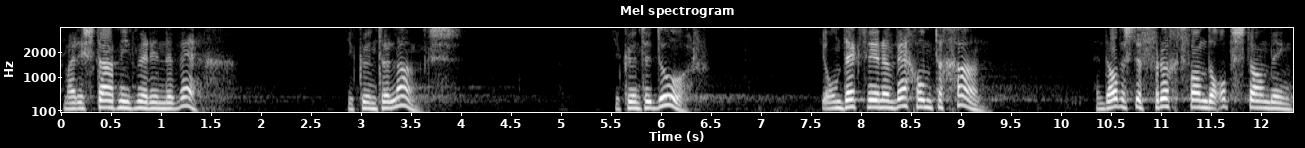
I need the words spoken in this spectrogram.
maar hij staat niet meer in de weg. Je kunt er langs. Je kunt er door. Je ontdekt weer een weg om te gaan. En dat is de vrucht van de opstanding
